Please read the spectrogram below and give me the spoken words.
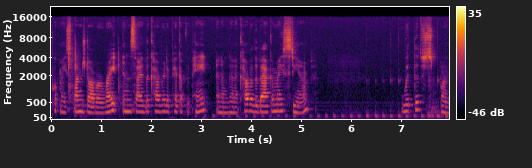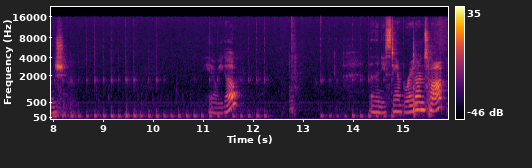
put my sponge dauber right inside the cover to pick up the paint and I'm going to cover the back of my stamp with the sponge. Here we go. And then you stamp right on top.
